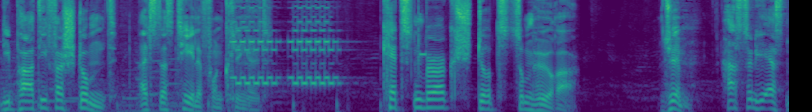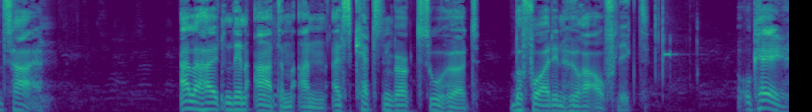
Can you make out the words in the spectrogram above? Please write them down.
Die Party verstummt, als das Telefon klingelt. Katzenberg stürzt zum Hörer. Jim, hast du die ersten Zahlen? Alle halten den Atem an, als Katzenberg zuhört, bevor er den Hörer auflegt. Okay,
